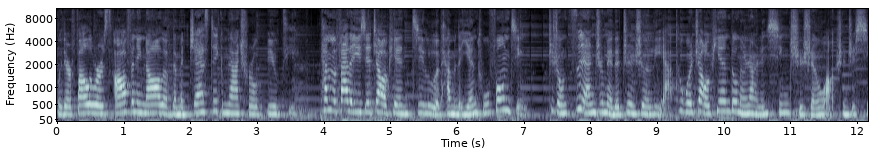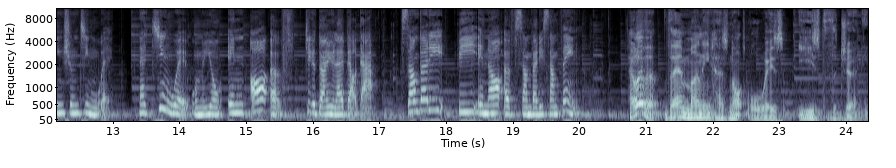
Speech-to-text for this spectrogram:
with their followers often in awe of the majestic natural beauty. 他们发的一些照片记录了他们的沿途风景，这种自然之美的震慑力啊，透过照片都能让人心驰神往，甚至心生敬畏。那敬畏，我们用 in awe of 这个短语来表达，somebody be in awe of somebody something。 However, their money has not always eased the journey.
